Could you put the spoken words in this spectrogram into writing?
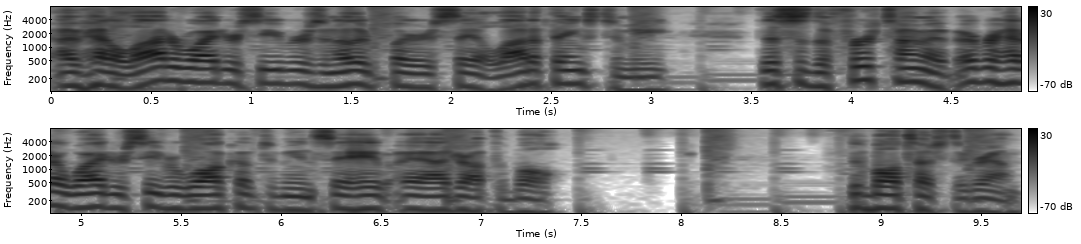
I've had a lot of wide receivers and other players say a lot of things to me. This is the first time I've ever had a wide receiver walk up to me and say, "Hey, hey I dropped the ball." The ball touched the ground.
